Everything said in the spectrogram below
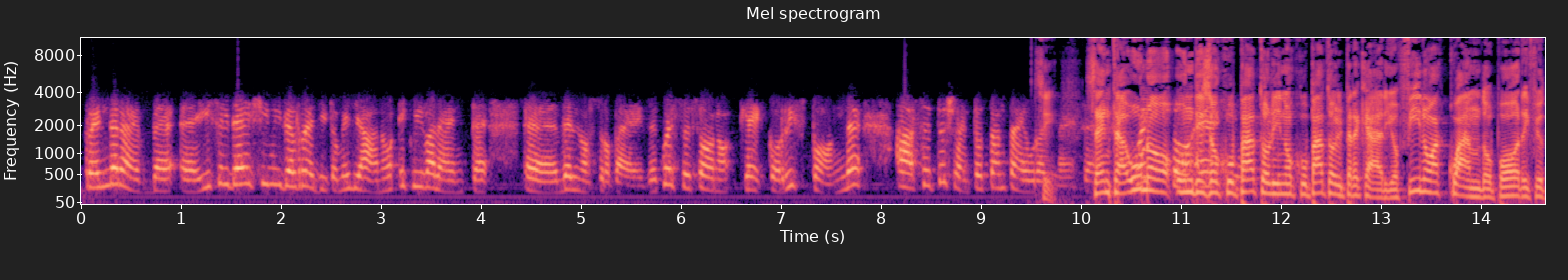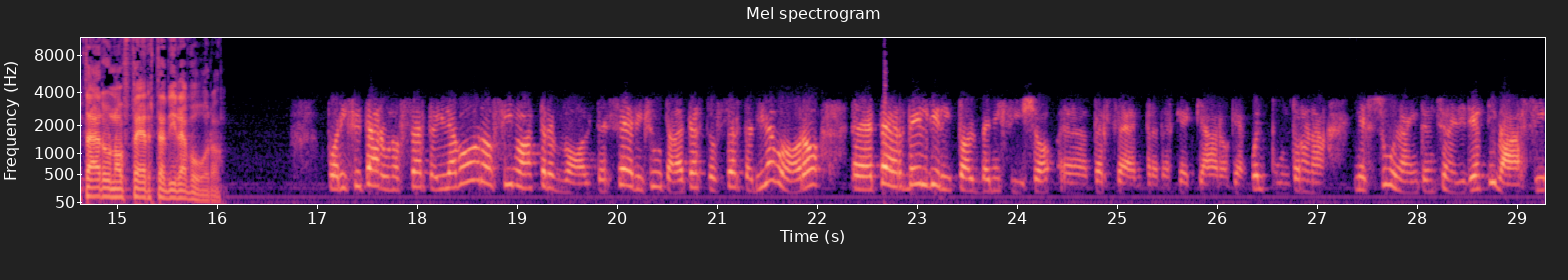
prenderebbe eh, i sei decimi del reddito mediano equivalente eh, del nostro paese. Questo sono che corrisponde a 780 euro sì. al mese. Senta, uno, un disoccupato, è... l'inoccupato, il precario, fino a quando può rifiutare un'offerta di lavoro? Può rifiutare un'offerta di lavoro fino a tre volte. Se rifiuta la terza offerta di lavoro eh, perde il diritto al beneficio eh, per sempre, perché è chiaro che a quel punto non ha nessuna intenzione di riattivarsi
